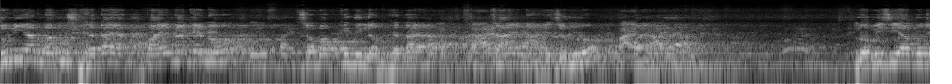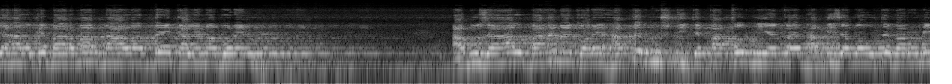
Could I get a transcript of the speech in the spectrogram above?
দুনিয়ার মানুষ হেদায়াত পায় না কেন? জবাব কি দিলাম? হেদায়াত চায় না, এজন্য পায় না। নবীজি আবু জাহালকে বারবার দাওয়াত দেয়, কালেমা পড়েন। আবু জাহাল বাহানা করে হাতের মুষ্টিতে পাথর নিয়ে কয় ভাতিজা বলতে পারোনি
